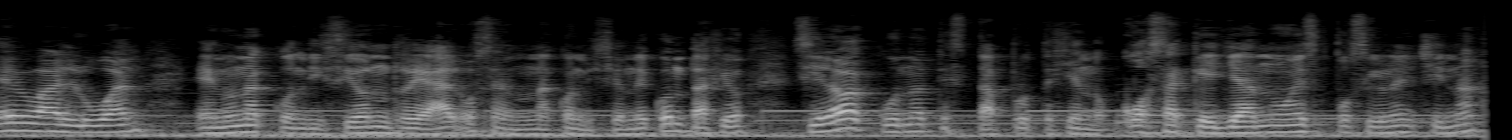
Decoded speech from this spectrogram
evalúan en una condición real, o sea, en una condición de contagio, si la vacuna te está protegiendo, cosa que ya no es posible en China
